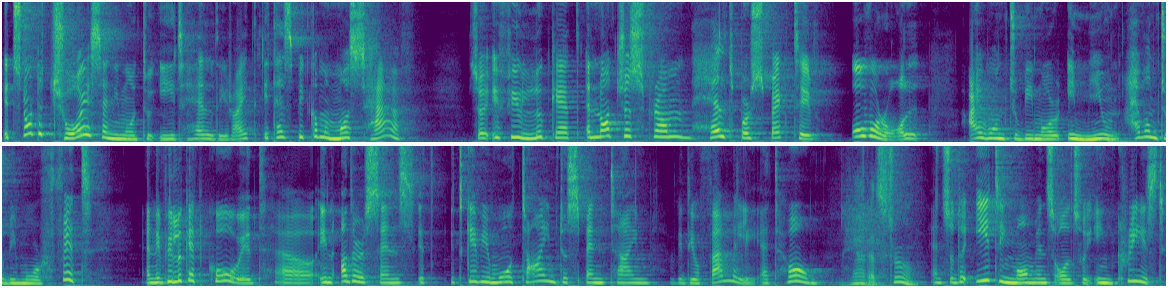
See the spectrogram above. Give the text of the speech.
it's not a choice anymore to eat healthy, right? It has become a must-have. So if you look at and not just from health perspective, overall, I want to be more immune. I want to be more fit. And if you look at COVID, uh, in other sense, it, it gave you more time to spend time with your family at home. Yeah, that's true. And so the eating moments also increased.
